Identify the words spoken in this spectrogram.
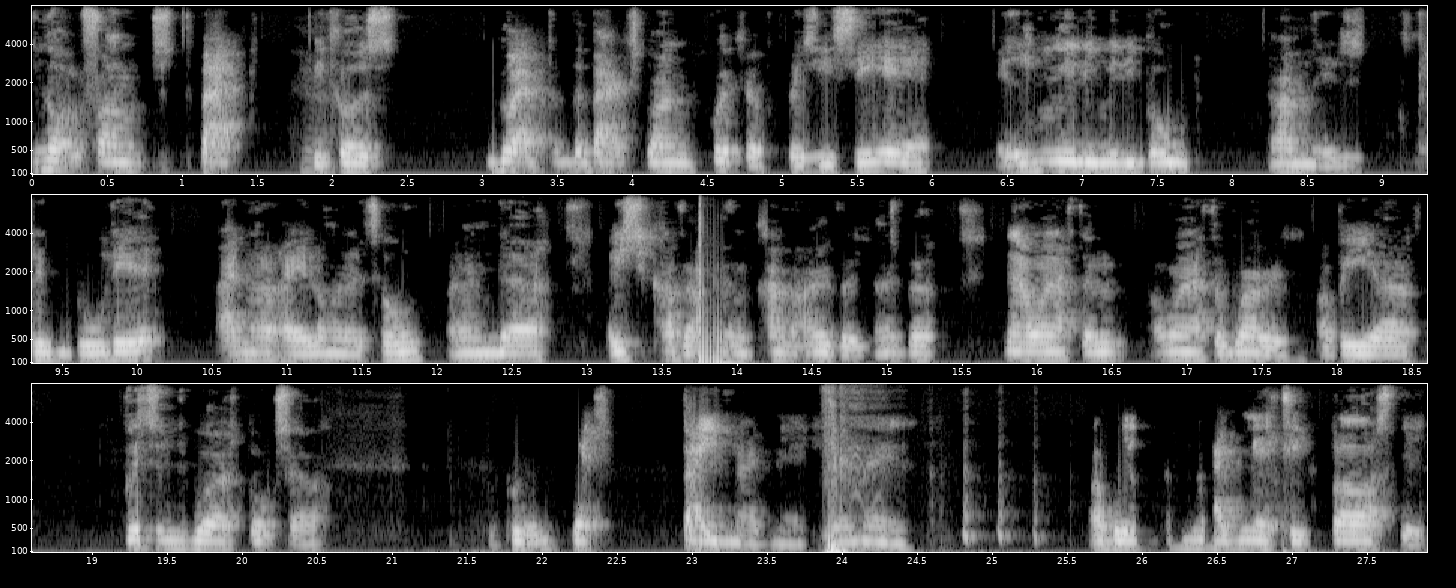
not the front, just the back, Yeah. because you got to- the back's growing quicker. Because you see here, it is really really bald. Um, it's completely bald here. I had no hair long at all, and uh, I used to cover it over and comb it over, you know. But now I won't have to. I won't have to worry. I'll be uh, Britain's worst boxer. Britain's best fade magnet. You know what I mean? I'll be like a magnetic bastard.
